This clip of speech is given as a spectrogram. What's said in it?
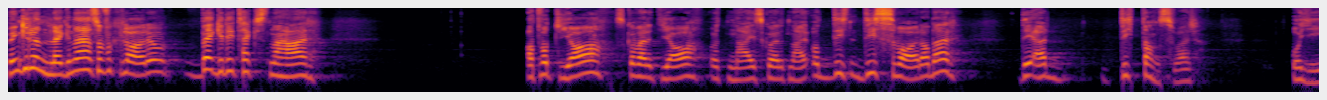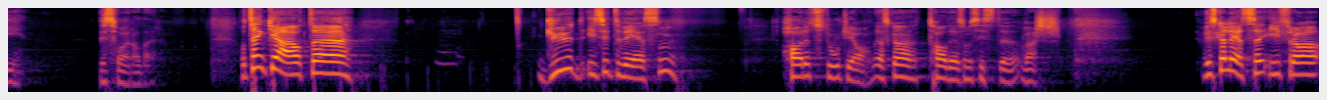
Men grunnleggende så forklarer jo begge de tekstene her at vårt ja skal være et ja, og et nei skal være et nei. Og de, de svara der, det er ditt ansvar å gi de svara der. Nå tenker jeg at uh, Gud i sitt vesen har et stort ja. Jeg skal ta det som siste vers. Vi skal lese ifra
